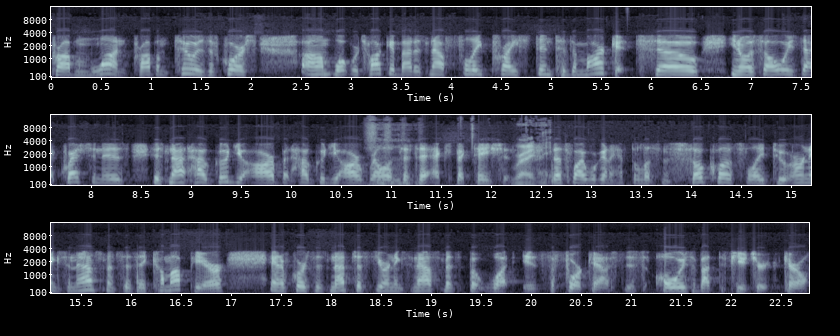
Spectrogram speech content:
Problem one. Problem two is, of course, um, what we're talking about is now fully priced into the market. So, you know, it's always that question is is not how good you are, but how good you are relative to expectations. Right. That's why we're going to have to listen so closely to earnings announcements as they come up here. And of course, it's not just the earnings announcements, but what is the forecast. It's always about the future, Carol.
